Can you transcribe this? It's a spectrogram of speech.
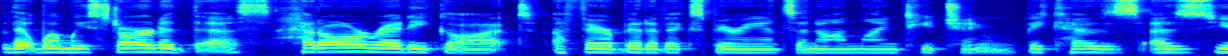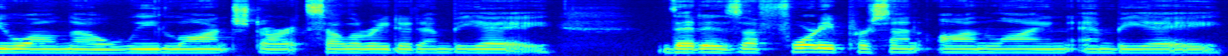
that when we started this had already got a fair bit of experience in online teaching because, as you all know, we launched our accelerated MBA that is a 40% online MBA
